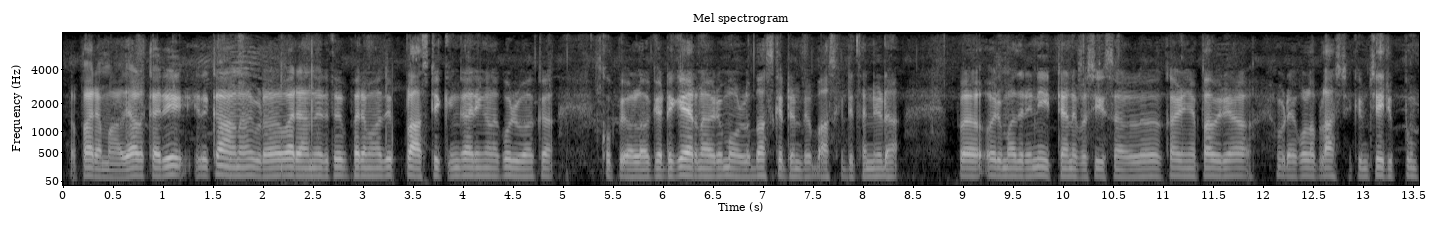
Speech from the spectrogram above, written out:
അപ്പോൾ പരമാവധി ആൾക്കാർ ഇത് കാണാൻ ഇവിടെ വരാൻ നേരത്ത് പരമാവധി പ്ലാസ്റ്റിക്കും കാര്യങ്ങളൊക്കെ ഒഴിവാക്കുക. കുപ്പിവെള്ളമൊക്കെ ഇട്ട് കയറണവർ മുകളിൽ ബാസ്ക്കറ്റ് ഉണ്ട്. ബാസ്ക്കറ്റിൽ തന്നെ ഇടുക. ഇപ്പോൾ ഒരുമാതിരി നീറ്റാണ് ഇപ്പോൾ സീസണിൽ കഴിഞ്ഞപ്പോൾ അവർ ഇവിടെയൊക്കെയുള്ള പ്ലാസ്റ്റിക്കും ചെരുപ്പും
